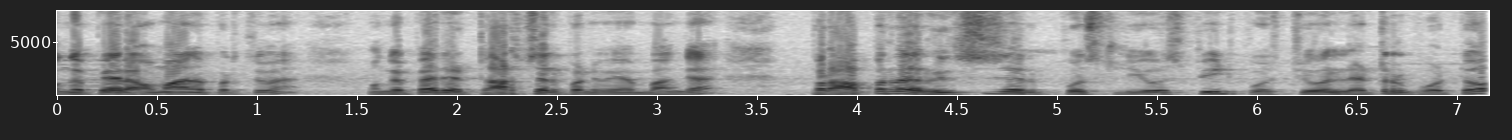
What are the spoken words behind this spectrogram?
உங்கள் பேரை அவமானப்படுத்துவேன் உங்கள் பேரை டார்ச்சர் பண்ணுவேன்பாங்க ப்ராப்பராக ரிஜிஸ்டர் போஸ்ட்லேயோ ஸ்பீட் போஸ்ட்லையோ லெட்டர் போட்டோ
